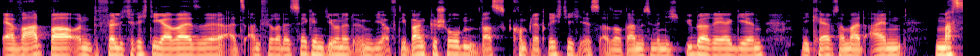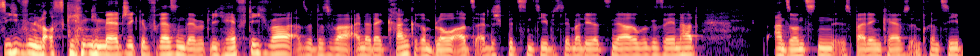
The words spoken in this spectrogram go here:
erwartbar und völlig richtigerweise als Anführer der Second Unit irgendwie auf die Bank geschoben, was komplett richtig ist. Also auch da müssen wir nicht überreagieren. Die Cavs haben halt einen massiven Loss gegen die Magic gefressen, der wirklich heftig war. Also das war einer der krankeren Blowouts eines Spitzenteams, den man die letzten Jahre so gesehen hat. Ansonsten ist bei den Cavs im Prinzip,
